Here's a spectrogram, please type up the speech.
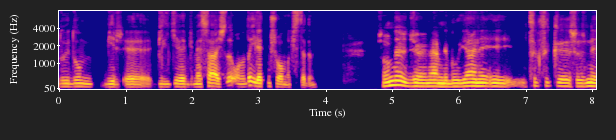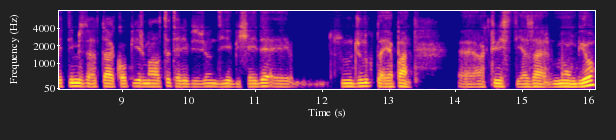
duyduğum bir e, bilgi ve bir mesajdı. Onu da iletmiş olmak istedim. Son derece önemli bu. Yani e, sık sık e, sözünü ettiğimizde hatta COP26 televizyon diye bir şeyde e, sunuculuk da yapan aktivist yazar Monbiot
